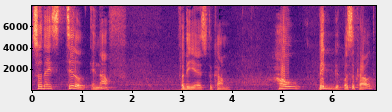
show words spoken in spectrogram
So there's still enough for the years to come. How big was the crowd?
